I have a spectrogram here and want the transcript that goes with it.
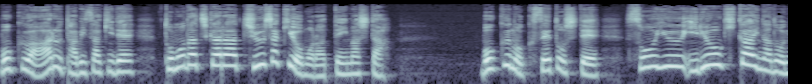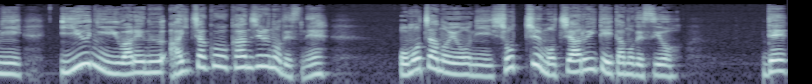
僕はある旅先で友達から注射器をもらっていました。僕の癖としてそういう医療機械などに言うに言われぬ愛着を感じるのですね。おもちゃのようにしょっちゅう持ち歩いていたのですよ。で、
